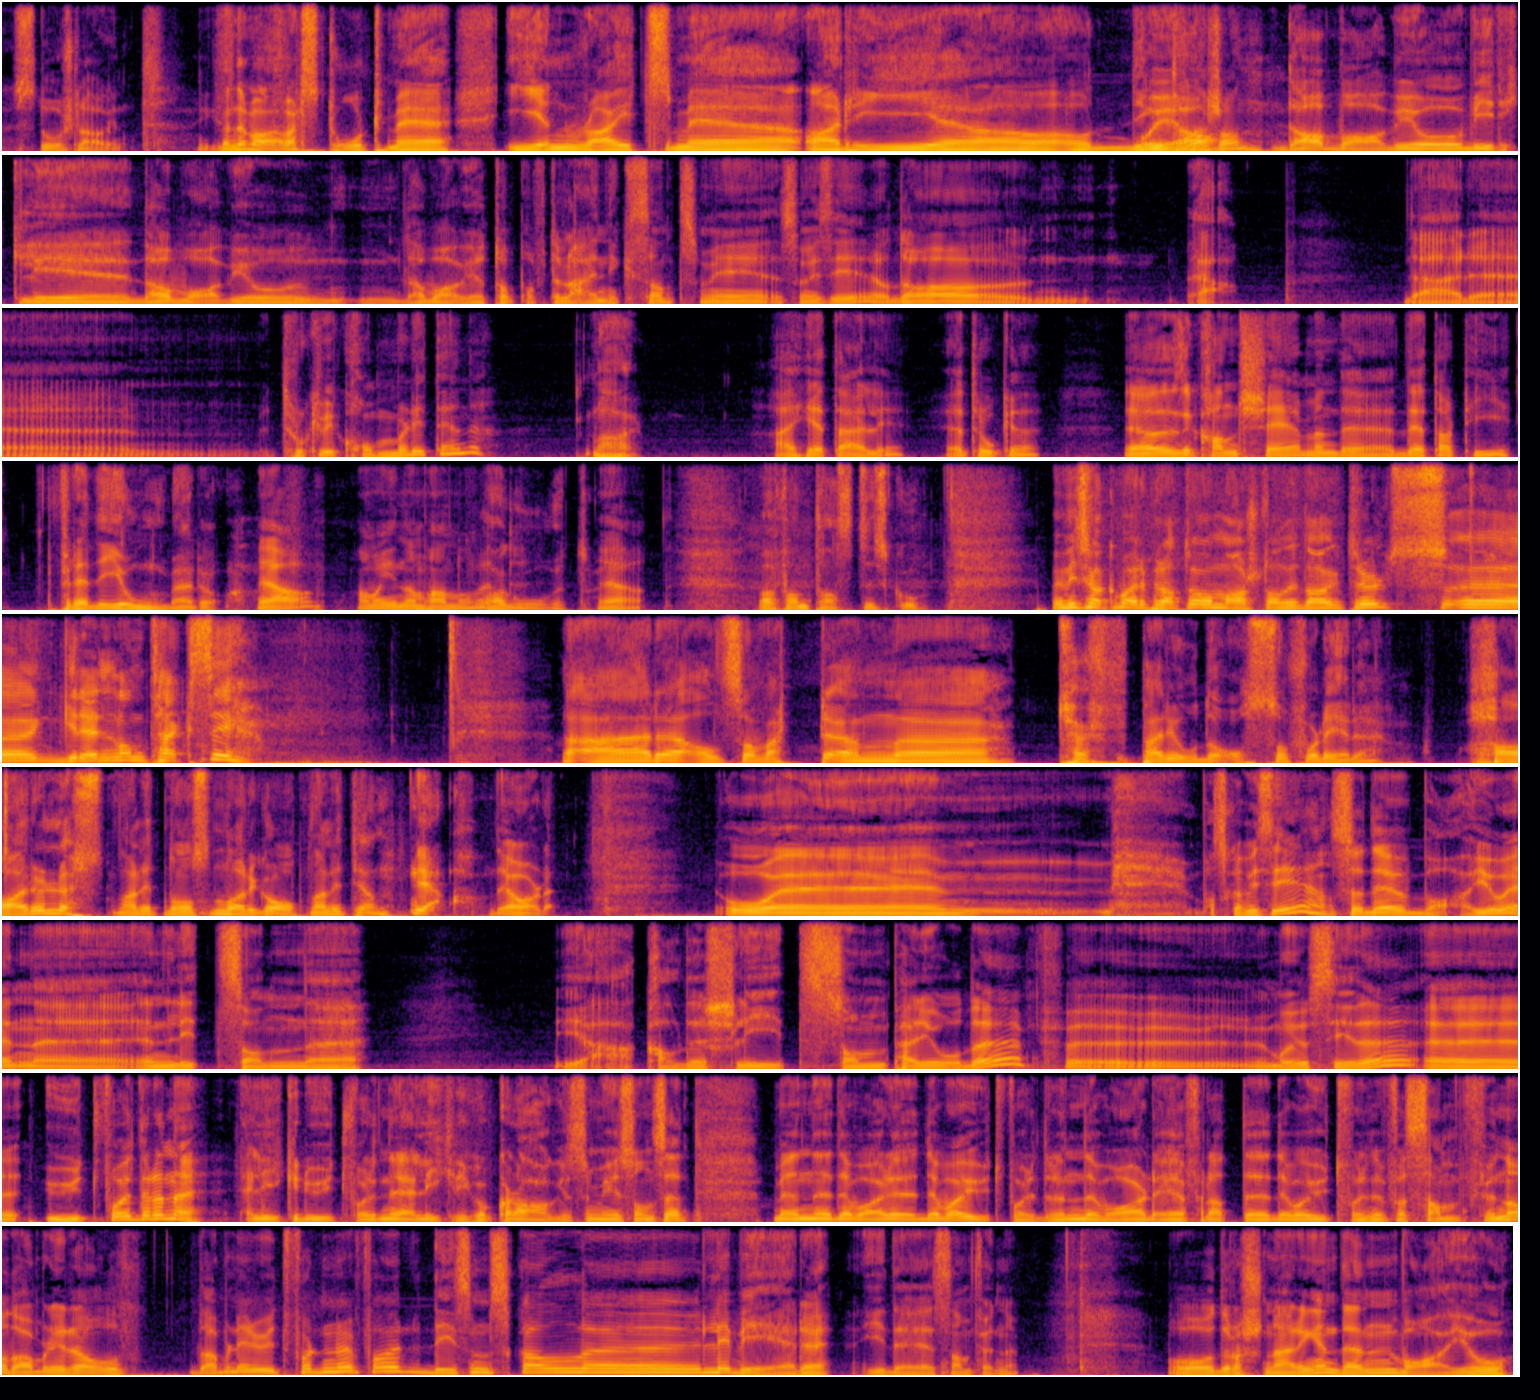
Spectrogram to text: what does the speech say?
storslagent. Men det må ha vært stort med Ian Wright, med Ari eh, og de Og gutta ja, sånn. Da var vi jo virkelig Da var vi jo var vi jo top of the line, ikke sant, som vi, som vi sier. Og da Ja. Det er eh, Jeg tror ikke vi kommer dit igjen, jeg. Nei. Nei, helt ærlig. Jeg tror ikke det. Ja, det kan skje, men det, det tar tid. Freddy Jungberg òg. Ja, han var innom han òg, var god, vet du. Ja. Var fantastisk god. Men vi skal ikke bare prate om Arsenal i dag, Truls. Uh, Grenland Taxi. Det er uh, altså vært en uh, tøff periode også for dere. Har det løsna litt nå som Norge har åpna litt igjen? Ja, det har det. Og hva skal vi si? Altså, det var jo en, en litt sånn Ja, kall det slitsom periode. Må jo si det. Eh, utfordrende. Jeg liker utfordrende, jeg liker ikke å klage så mye sånn sett. Men eh, det var, det var utfordrende, det var det. For at eh, det var utfordrende for samfunnet, og da blir det, da blir det utfordrende for de som skal levere i det samfunnet. Og drosjenæringen, den var jo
